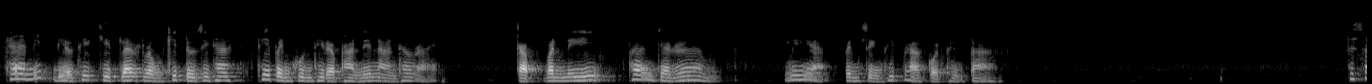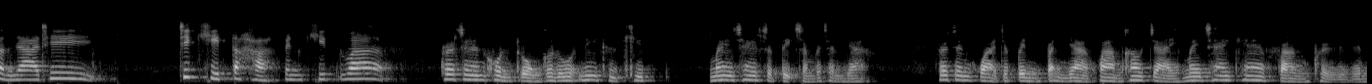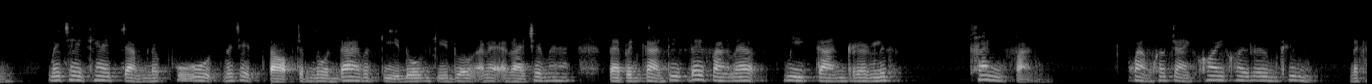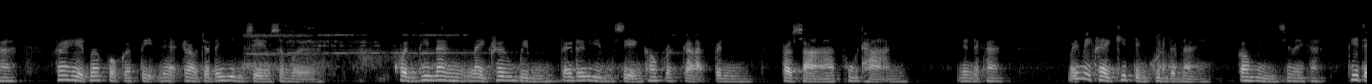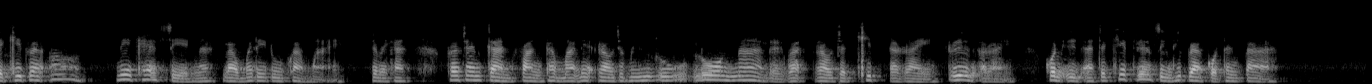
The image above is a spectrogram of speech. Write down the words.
แค่นิดเดียวที่คิดแล้วลองคิดดูสิคะ ที่เป็นคุณธีรพันธ์นี่นานเท่าไหร่ กับวันนี้เพิ่งจะเริ่มเนี่ยเป็นสิ่งที่ปรากฏถึงตาเป็นสัญญาที่ที่คิดอะค่ะ เป็นคิดว่าเพราะฉะนั้นคนตรงก็รู้ว่านี่คือคิด ไม่ใช่สติสัมปชัญญะเพราะฉะนั้นกว่าจะเป็นปัญญาความเข้าใจ ไม่ใช่แค่ฟังเผลนไม่ใช่แค่จำแล้วพูด ไม่ใช่ตอบจำนวนได้ว่ากี่ดวงกี่ดวงอะไรอะไรใช่ไหมฮะ แต่เป็นการที่ได้ฟังแล้วมีการระลึกขั้นฝันความเข้าใจค่อยๆเริ่มขึ้นนะคะเพราะเหตุว่าปกติเนี่ยเราจะได้ยินเสียงเสมอ คนที่นั่งในเครื่องบินได้ได้ยินเสียงเขาประกาศเป็นภาษาภูฐานเนี่ยนะคะไม่มีใครคิดถึงคุณดนัยก็มีใช่ไหมคะที่จะคิดว่าอ๋อนี่แค่เสียงนะเราไม่ได้รู้ความหมาย ใช่ไหมคะเพราะฉะนั้นการฟังธรรมะเนี่ยเราจะไม่รู้ล่วงหน้าเลยว่า เราจะคิดอะไรเรื่องอะไร คนอื่นอาจจะคิดเรื่องสิ่งที่ปรากฏทางตา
